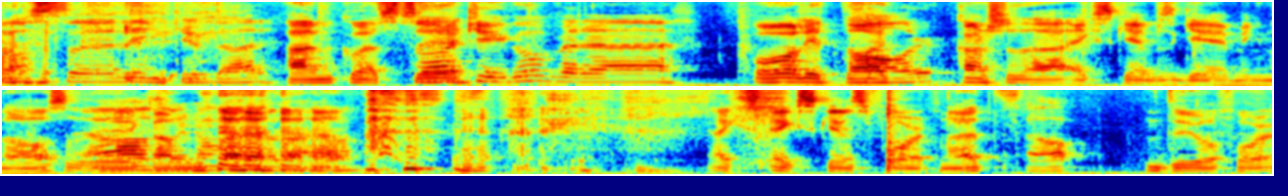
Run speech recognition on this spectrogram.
La oss eh, linke opp der. I'm Så Kygo, bare Og litt da Holler. Kanskje det er X Games Gaming da òg, så du Ja, så kan, det, ja. X, X Games Fortnite. ja. Du og, for,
